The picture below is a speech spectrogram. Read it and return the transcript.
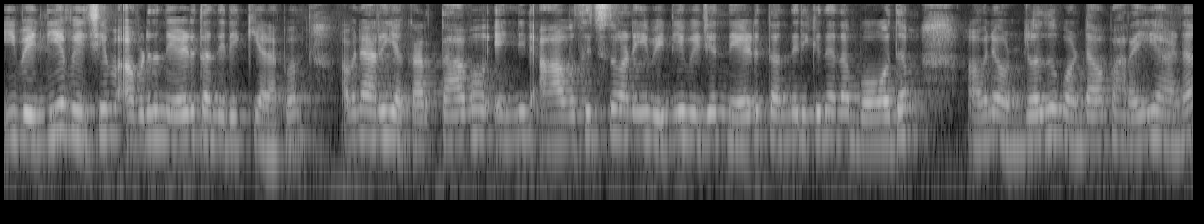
ഈ വലിയ വിജയം അവിടുന്ന് നേടി തന്നിരിക്കുകയാണ്. അപ്പം അവനറിയാം കർത്താവ് എന്നിൽ ആവസിച്ചതുമാണ് ഈ വലിയ വിജയം നേടി തന്നിരിക്കുന്നത് എന്ന ബോധം അവനുള്ളത് കൊണ്ട് അവൻ പറയുകയാണ്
